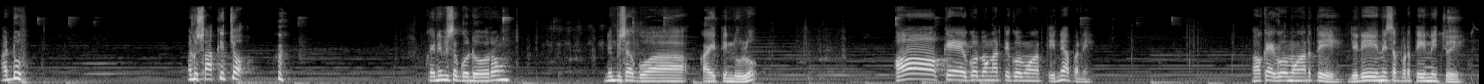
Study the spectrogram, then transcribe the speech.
Aduh. Aduh sakit, Cok. Oke, ini bisa gue dorong. Ini bisa gua kaitin dulu. Oke, gua mengerti, gua mengerti. Ini apa nih? Oke, gua mengerti. Jadi ini seperti ini, cuy.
